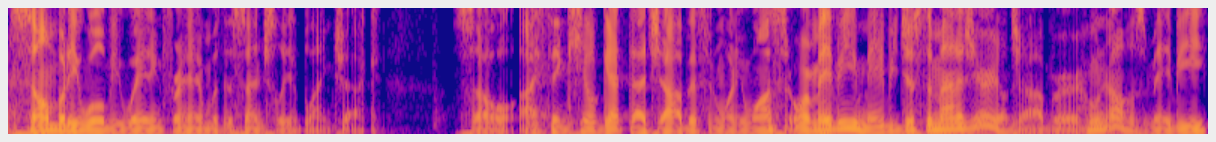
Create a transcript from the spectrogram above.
somebody will be waiting for him with essentially a blank check. So I think he'll get that job if and when he wants it, or maybe maybe just a managerial job, or who knows? Maybe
